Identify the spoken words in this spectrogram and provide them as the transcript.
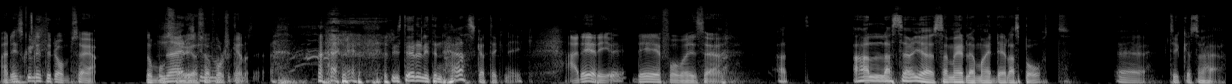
ja, det skulle inte de säga. De Nej, oseriösa man forskarna. Visst är det en liten härskarteknik? Ja, det är det ju. Det får man ju säga. att alla seriösa medlemmar i Dela Sport eh, tycker så här.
